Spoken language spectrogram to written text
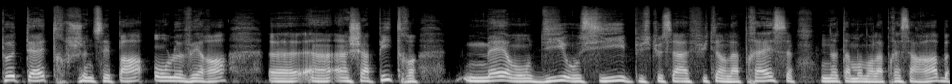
peut-être, je ne sais pas, on le verra, euh, un, un, chapitre, mais on dit aussi, puisque ça a fuité dans la presse, notamment dans la presse arabe,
